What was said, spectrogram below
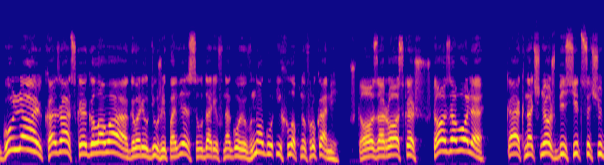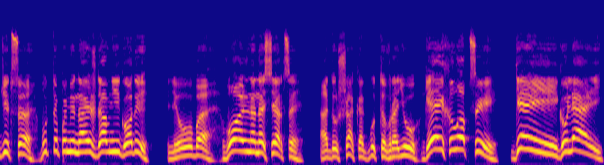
«Гуляй, казацкая голова!» — говорил дюжий повес, ударив ногою в ногу и хлопнув руками. «Что за роскошь? Что за воля? Как начнешь беситься, чудиться, будто поминаешь давние годы. Люба, вольно на сердце, а душа как будто в раю. Гей, хлопцы! Гей, гуляй!»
